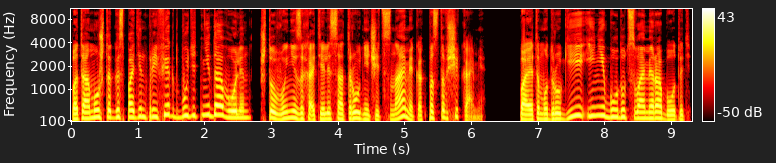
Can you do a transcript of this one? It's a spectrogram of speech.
Потому что господин префект будет недоволен, что вы не захотели сотрудничать с нами как поставщиками. Поэтому другие и не будут с вами работать.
